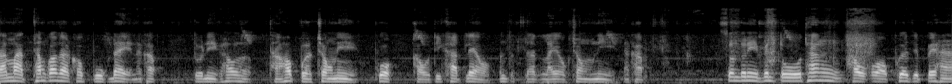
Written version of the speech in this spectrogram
สามารถทำความสะอาดขาวปลูกได้นะครับ ตัวนี้เขาถ้าเขาเปิดช่องนี้ พวกเขาที่คัดแล้ว มันจะไหลออกช่องนี้นะครับ ส่วนตัวนี้เป็นตัวทั้งเขาออกเพื่อจะไปหา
